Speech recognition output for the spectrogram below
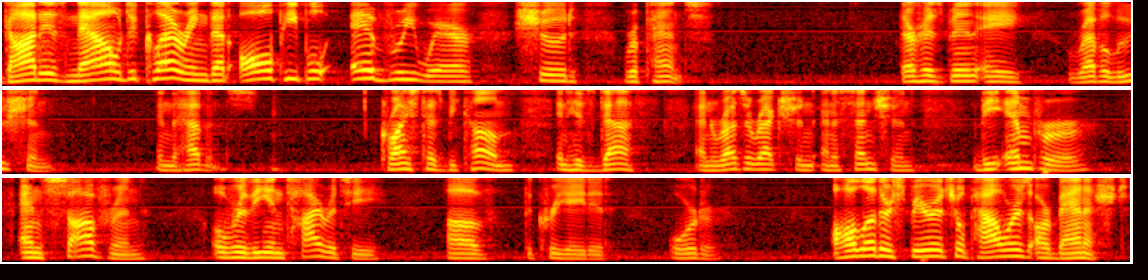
God is now declaring that all people everywhere should repent there has been a revolution in the heavens. Christ has become, in his death and resurrection and ascension, the emperor and sovereign over the entirety of the created order. All other spiritual powers are banished,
